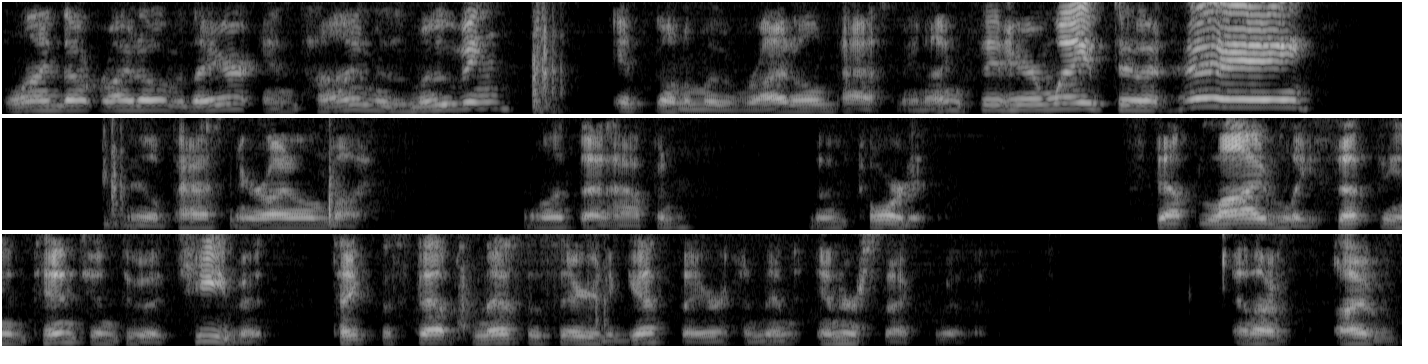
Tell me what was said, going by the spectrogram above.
lined up right over there, and time is moving, it's going to move right on past me. And I can sit here and wave to it, hey! It'll pass me right on by. Don't let that happen. Move toward it. Step lively. Set the intention to achieve it. Take the steps necessary to get there, and then intersect with it. And I've, I've,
